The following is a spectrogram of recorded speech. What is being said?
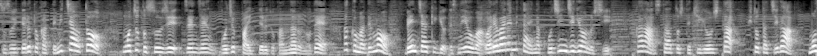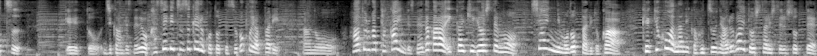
続いてるとかって見ちゃうともうちょっと数字全然50%いってるとかになるのであくまでもベンチャー企業ですね。要は我々みたいな個人事業主からスタートして起業した人たちが持つえーと、時間ですね。でも稼ぎ続けることってすごくやっぱりあのハードルが高いんですね。だから1回起業しても社員に戻ったりとか結局は何か普通にアルバイトをしたりしてる人って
